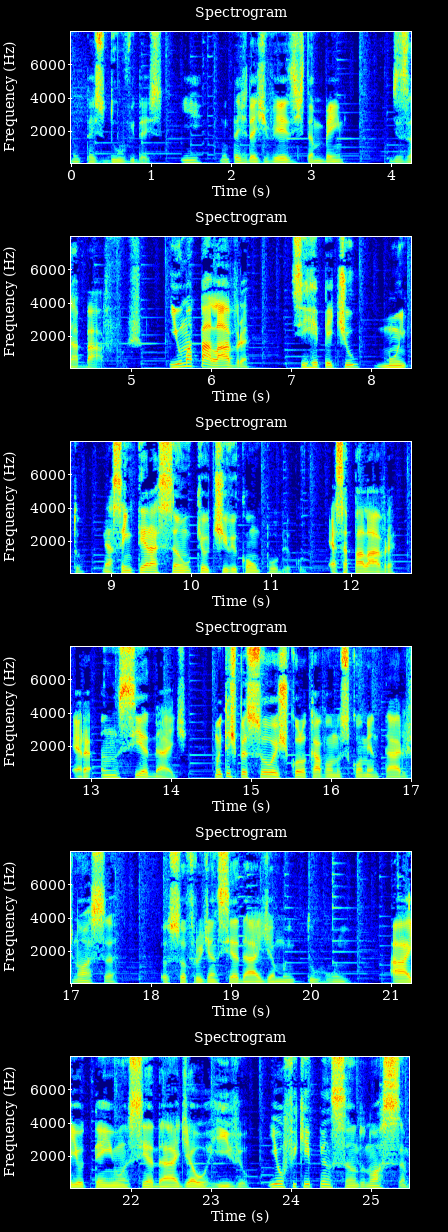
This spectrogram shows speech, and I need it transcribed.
muitas dúvidas e muitas das vezes também desabafos. E uma palavra se repetiu muito nessa interação que eu tive com o público. Essa palavra era ansiedade. Muitas pessoas colocavam nos comentários: Nossa, eu sofro de ansiedade, é muito ruim. Ah, eu tenho ansiedade, é horrível. E eu fiquei pensando: Nossa,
